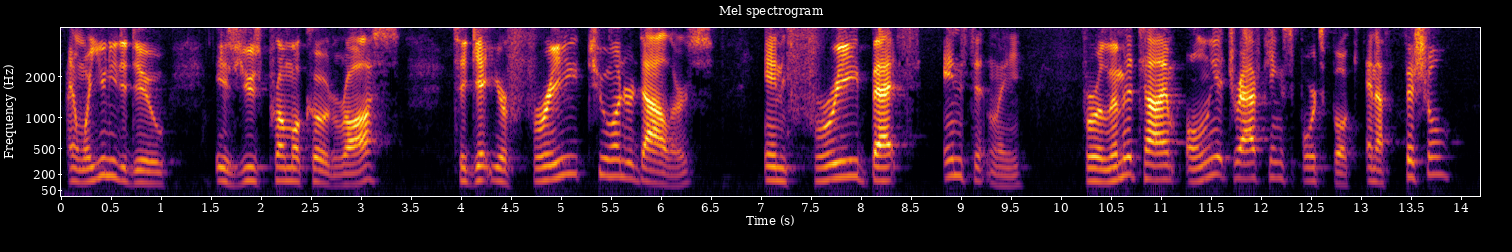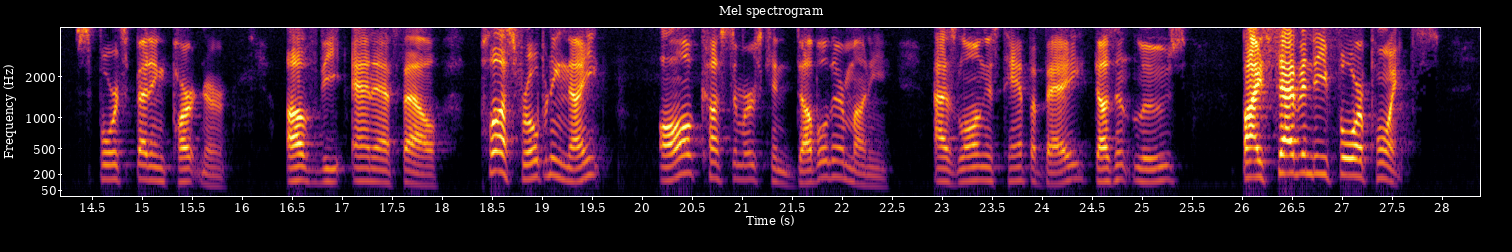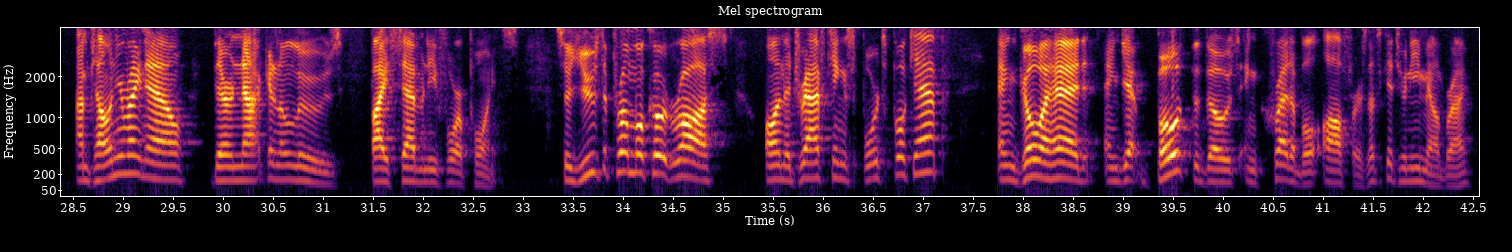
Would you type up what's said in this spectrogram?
And what you need to do is use promo code Ross to get your free $200 in free bets instantly for a limited time only at DraftKings Sportsbook, an official sports betting partner of the NFL. Plus, for opening night, all customers can double their money as long as Tampa Bay doesn't lose by 74 points. I'm telling you right now, they're not going to lose by 74 points. So use the promo code Ross on the DraftKings Sportsbook app and go ahead and get both of those incredible offers. Let's get to an email, Brian.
